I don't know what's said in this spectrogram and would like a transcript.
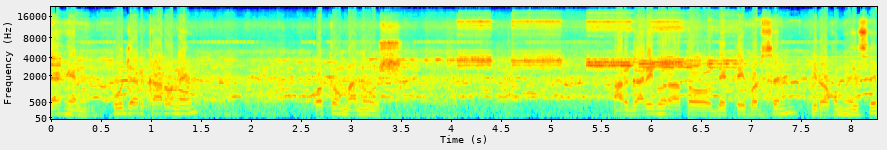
দেখেন, পূজার কারণে কত মানুষ আর গাড়ি ঘোড়া তো দেখতেই পাচ্ছেন কীরকম হয়েছে।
